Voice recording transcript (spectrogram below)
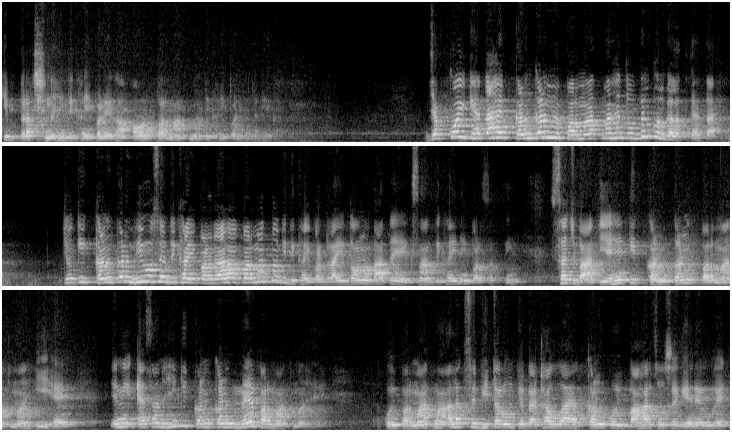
कि वृक्ष नहीं दिखाई पड़ेगा और परमात्मा दिखाई पड़ने लगेगा। जब कोई कहता है कणकण में परमात्मा है तो बिल्कुल गलत कहता है। क्योंकि कणकण भी उसे दिखाई पड़ रहा है और परमात्मा भी दिखाई पड़ रहा है। दोनों बातें एक साथ दिखाई नहीं पड़ सकती। सच बात यह है कि कण कण परमात्मा ही है। यानी ऐसा नहीं कि कण कण में परमात्मा है। कोई परमात्मा अलग से भीतर उनके बैठा हुआ है, कण कोई बाहर से उसे घेरे हुए,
